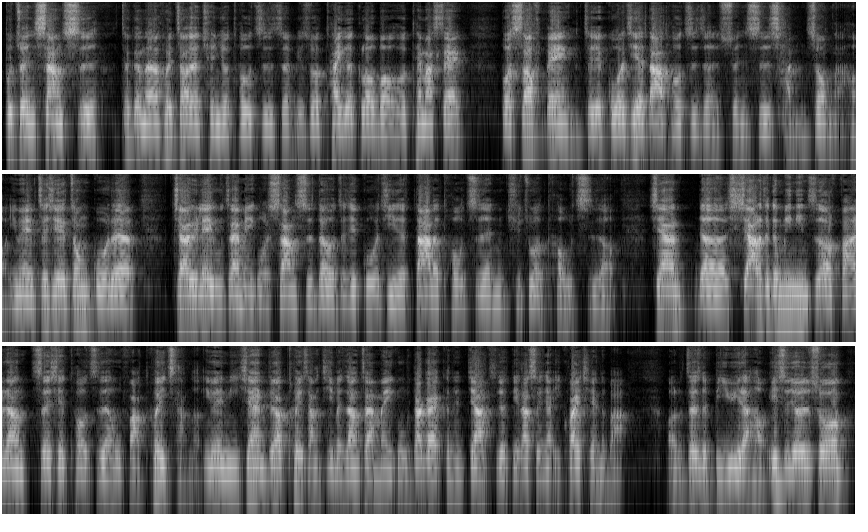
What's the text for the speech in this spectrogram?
不准上市。这个呢会造成全球投资者，比如说 Tiger Global 或 Temasek 或 SoftBank 这些国际的大投资者损失惨重啊！哈，因为这些中国的教育类股在美国上市，都有这些国际的大的投资人去做投资哦。现在呃下了这个命令之后，反而让这些投资人无法退场了，因为你现在要退场，基本上在美股大概可能价值就跌到剩下一块钱了吧。哦，这是比喻了哈，意思就是说，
